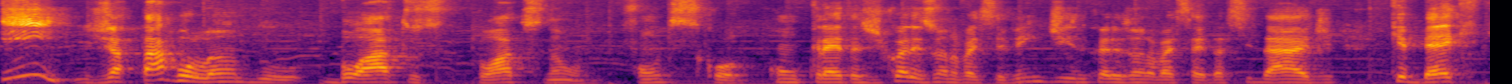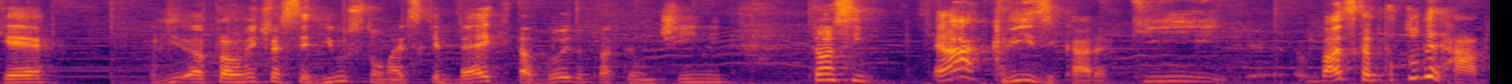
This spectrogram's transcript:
E já tá rolando boatos, boatos não, fontes co concretas de que o Arizona vai ser vendido, que o Arizona vai sair da cidade, Quebec quer, provavelmente vai ser Houston, mas Quebec tá doido para ter um time. Então, assim, é uma crise, cara, que basicamente tá tudo errado.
